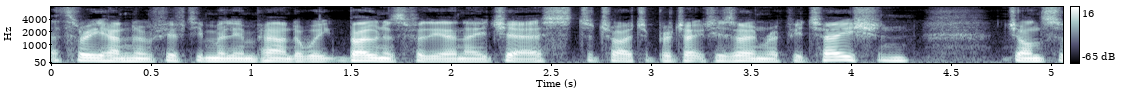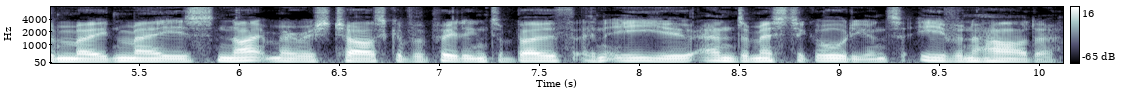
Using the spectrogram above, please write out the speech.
a £350 million a week bonus for the NHS to try to protect his own reputation, Johnson made May's nightmarish task of appealing to both an EU and domestic audience even harder.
